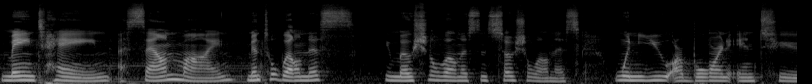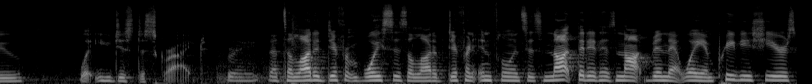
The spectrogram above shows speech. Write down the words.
maintain a sound mind, mental wellness, emotional wellness, and social wellness when you are born into what you just described? Right. That's a lot of different voices, a lot of different influences. Not that it has not been that way in previous years,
